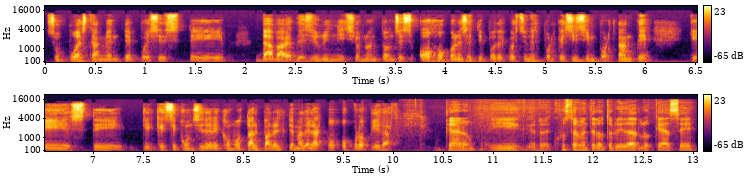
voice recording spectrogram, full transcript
supuestamente, pues este, daba desde un inicio, ¿no? Entonces, ojo con ese tipo de cuestiones porque sí es importante que, este, que, se considere como tal para el tema de la copropiedad. Claro, y justamente la autoridad lo que hace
